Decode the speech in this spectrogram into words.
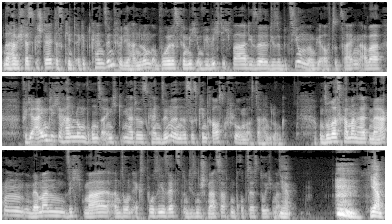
Und dann habe ich festgestellt, das Kind ergibt keinen Sinn für die Handlung, obwohl es für mich irgendwie wichtig war, diese, diese Beziehung irgendwie aufzuzeigen. Aber für die eigentliche Handlung, worum es eigentlich ging, hatte das keinen Sinn. Und dann ist das Kind rausgeflogen aus der Handlung. Und sowas kann man halt merken, wenn man sich mal an so ein Exposé setzt und diesen schmerzhaften Prozess durchmacht. Ja. Ja,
